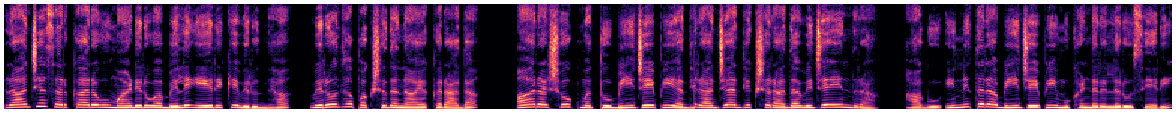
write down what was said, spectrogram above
ರಾಜ್ಯ ಸರ್ಕಾರವು ಮಾಡಿರುವ ಬೆಲೆ ಏರಿಕೆ ವಿರುದ್ಧ ವಿರೋಧ ಪಕ್ಷದ ನಾಯಕರಾದ ಆರ್ ಅಶೋಕ್ ಮತ್ತು ಬಿಜೆಪಿ ರಾಜ್ಯಾಧ್ಯಕ್ಷರಾದ ವಿಜಯೇಂದ್ರ ಹಾಗೂ ಇನ್ನಿತರ ಬಿಜೆಪಿ ಮುಖಂಡರೆಲ್ಲರೂ ಸೇರಿ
